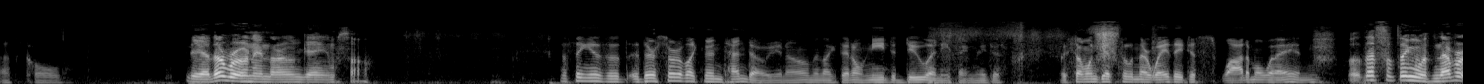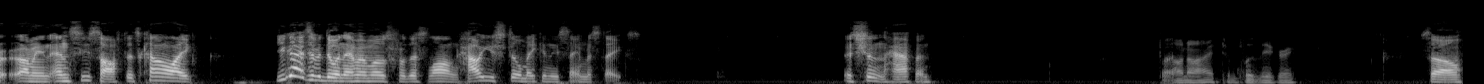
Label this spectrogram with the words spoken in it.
That's cold. Yeah, they're ruining their own game, so. The thing is, uh, they're sort of like Nintendo, you know. I mean, like they don't need to do anything. They just, if someone gets in their way, they just swat them away. And But that's the thing with never, I mean, NCSoft, it's kind of like, you guys have been doing MMOs for this long. How are you still making these same mistakes? It shouldn't happen. But, oh no, I completely agree. so.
